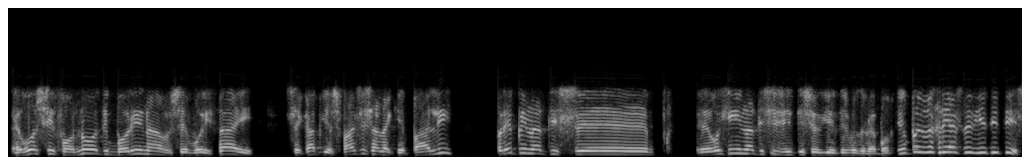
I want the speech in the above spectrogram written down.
Εγώ συμφωνώ ότι μπορεί να σε βοηθάει σε κάποιες φάσεις αλλά και πάλι πρέπει να τις, ε, ε, όχι να τις συζητήσει ο διαιτητής με τον επόπτη, οπότε δεν χρειάζεται διαιτητής.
